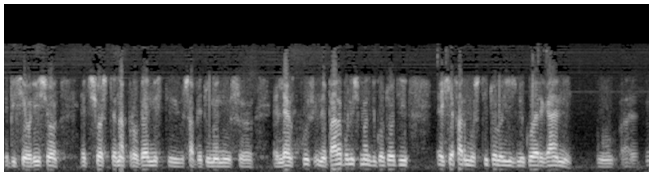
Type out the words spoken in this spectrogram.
επιθεωρήσεων έτσι ώστε να προβαίνει στους απαιτούμενους ε, ελέγχους. Είναι πάρα πολύ σημαντικό το ότι έχει εφαρμοστεί το λογισμικό εργάνι που ε,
